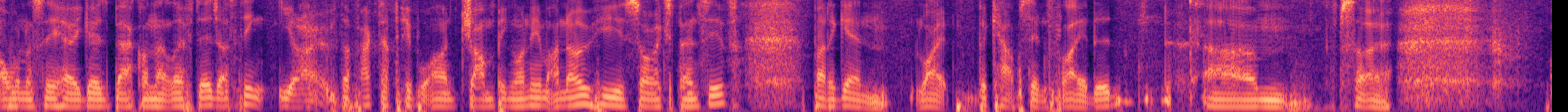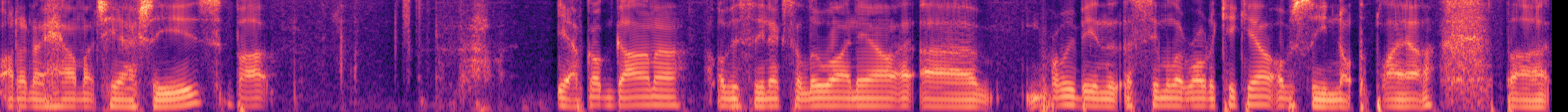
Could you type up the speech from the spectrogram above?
I want to see how he goes back on that left edge. I think you know the fact that people aren't jumping on him. I know he is so expensive, but again, like the cap's inflated. Um, so I don't know how much he actually is, but yeah, I've got Garner obviously next to Luai now. Uh, probably be in a similar role to kick out. Obviously not the player, but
